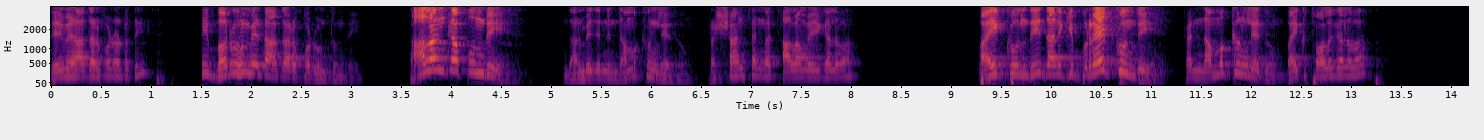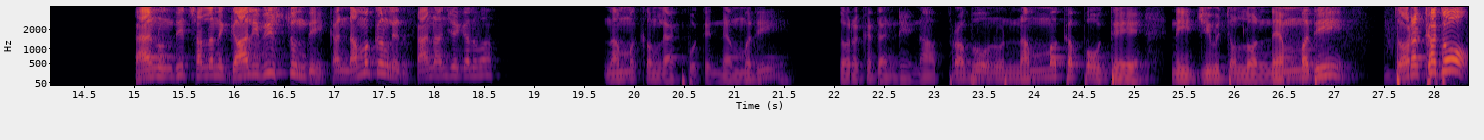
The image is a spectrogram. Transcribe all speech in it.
దేని మీద ఆధారపడి ఉంటుంది? నీ బరువు మీద ఆధారపడి ఉంటుంది. తాళం కప్పు ఉంది. దాని మీద నీ నమ్మకం లేదు. ప్రశాంతంగా తాళం వేయగలవా? బైక్ ఉంది దానికి బ్రేక్ ఉంది కానీ నమ్మకం లేదు. బైక్ తోలగలవా? ఫ్యాన్ ఉంది చల్లని గాలి వీస్తుంది కానీ నమ్మకం లేదు. ఫ్యాన్ ఆన్ చేయగలవా? నమ్మకం లేకపోతే నెమ్మది దొరకదండి. నా ప్రభువును నమ్మకపోతే నీ జీవితంలో నెమ్మది దొరకదు.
